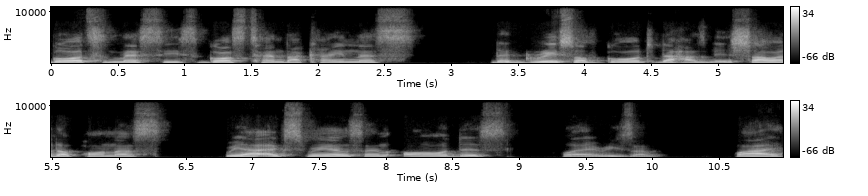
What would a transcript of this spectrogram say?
God's mercies, God's tender kindness, the grace of God that has been showered upon us. We are experiencing all this for a reason. Why?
